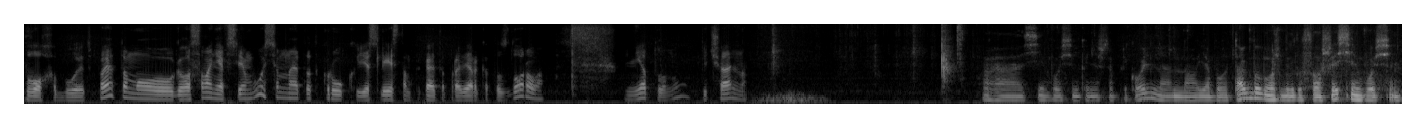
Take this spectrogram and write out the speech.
плохо будет. Поэтому голосование в 7-8 на этот круг. Если есть там какая-то проверка, то здорово. Нету, ну, печально. А, 7-8, конечно, прикольно, но я бы вот так бы, может быть, голосовал 6-7-8.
